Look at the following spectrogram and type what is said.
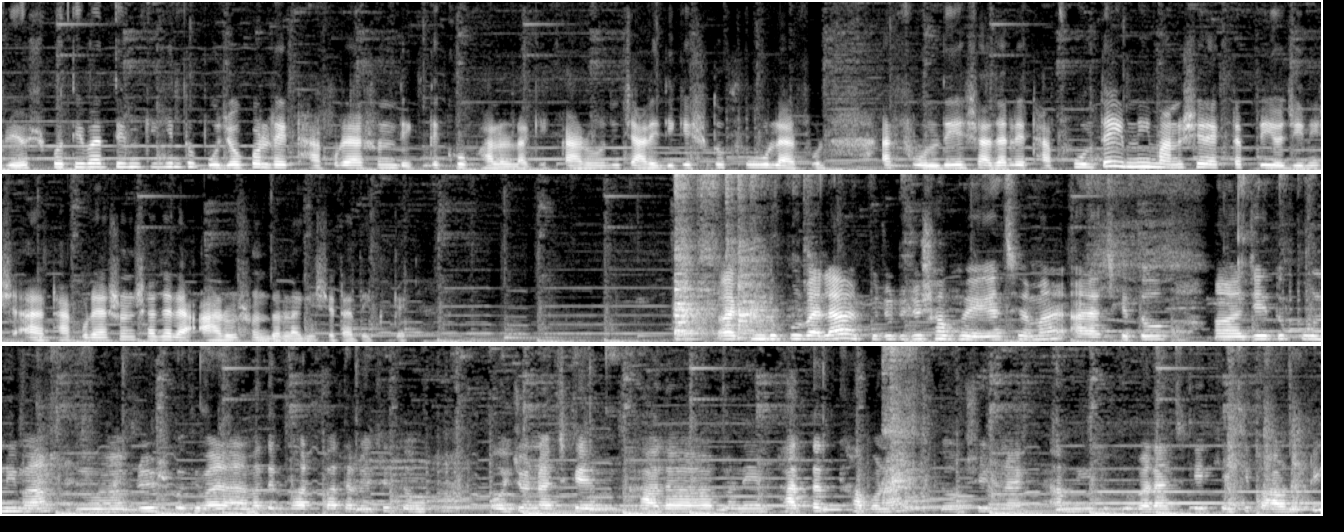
বৃহস্পতিবার দিনকে কিন্তু পুজো করলে ঠাকুরের আসন দেখতে খুব ভালো লাগে। কারণ চারিদিকে শুধু ফুল আর ফুল। আর ফুল দিয়ে সাজালে ফুল তো এমনি মানুষের একটা প্রিয় জিনিস। আর ঠাকুরের আসন সাজালে আরও সুন্দর লাগে সেটা দেখতে। এখন দুপুরবেলা, পুজো টুজো সব হয়ে গেছে আমার। আর আজকে তো যেহেতু পূর্ণিমা বৃহস্পতিবার আমাদের ভাত পাতা রয়েছে, তো ওই জন্য আজকে খাওয়া দাওয়া মানে ভাত টাত খাব না। তো সেই জন্য আমি দুপুরবেলা আজকে খেয়েছি পাউরুটি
